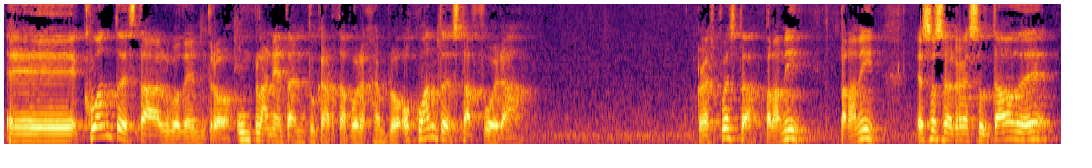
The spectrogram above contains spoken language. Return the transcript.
Eh, ¿Cuánto está algo dentro? Un planeta en tu carta, por ejemplo. ¿O cuánto está fuera? Respuesta, para mí, para mí. Eso es el resultado de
